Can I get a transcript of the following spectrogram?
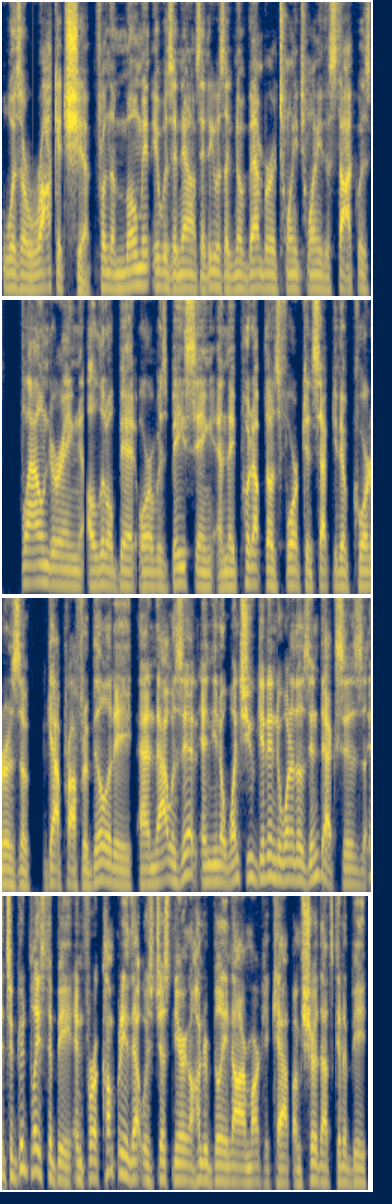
was a rocket ship from the moment it was announced. I think it was like November of 2020. The stock was floundering a little bit or was basing and they put up those four consecutive quarters of GAAP profitability and that was it. And you know once you get into one of those indexes it's a good place to be. And for a company that was just nearing a 100 billion dollar market cap i'm sure that's going to be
